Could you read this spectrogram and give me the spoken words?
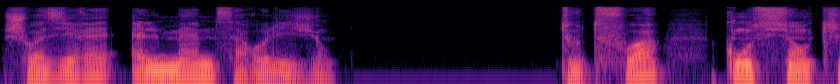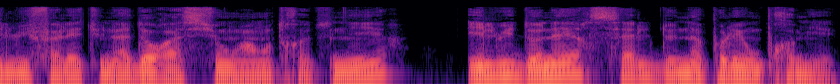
choisirait elle-même sa religion. Toutefois, conscient qu'il lui fallait une adoration à entretenir, ils lui donnèrent celle de Napoléon Ier.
